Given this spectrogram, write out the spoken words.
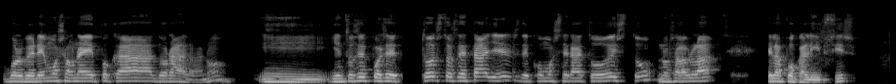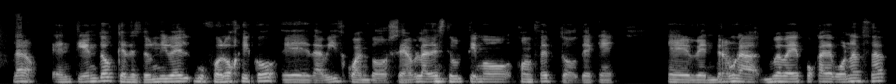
volveremos a una época dorada, ¿no? Y, entonces, pues de todos estos detalles, de cómo será todo esto, nos habla el Apocalipsis. Claro, entiendo que desde un nivel ufológico, eh, David, cuando se habla de este último concepto de que eh, vendrá una nueva época de bonanza,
